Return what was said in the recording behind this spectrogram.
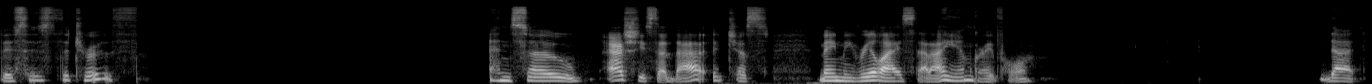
This is the truth. And so, as she said that, it just made me realize that I am grateful that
